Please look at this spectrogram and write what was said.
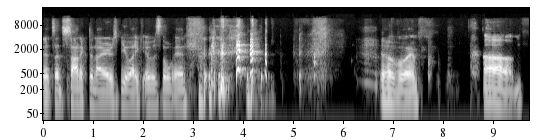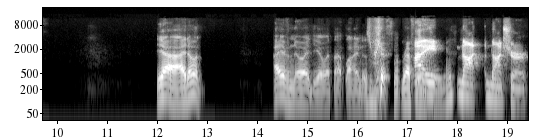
And it said Sonic deniers be like it was the win. Oh boy. Um yeah, I don't. I have no idea what that line is referencing. I'm not not sure.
